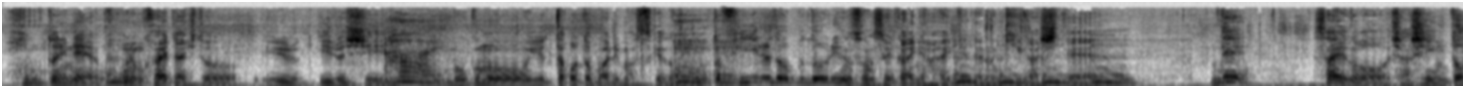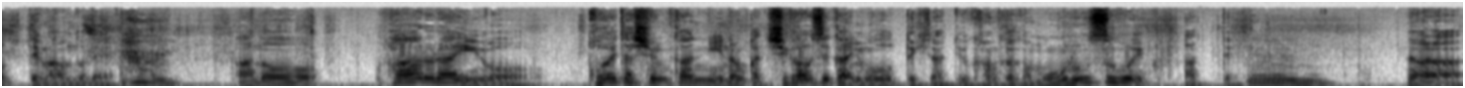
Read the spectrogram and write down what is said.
本当にねここにも書いた人いる,、いるし、はい、僕も言ったこともありますけど、え本当フィールド・オブ・ドリームスの世界に入ってたような気がして、で最後写真撮ってマウンドで、はい、あのファールラインを超えた瞬間になんか違う世界に戻ってきたっていう感覚がものすごいあって、うん、だから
